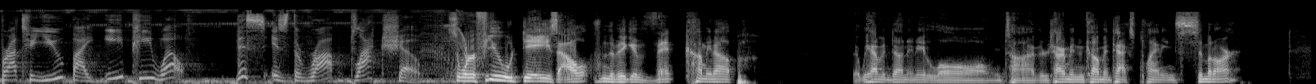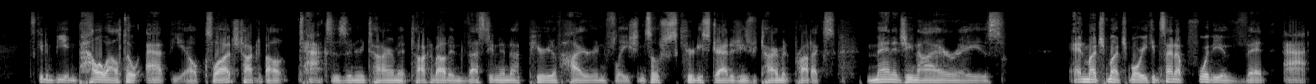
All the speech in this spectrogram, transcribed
Brought to you by EP Wealth. This is the Rob Black Show. So we're a few days out from the big event coming up that we haven't done in a long time. The Retirement Income and Tax Planning Seminar. It's going to be in Palo Alto at the Elks Lodge, talking about taxes in retirement, talking about investing in a period of higher inflation, social security strategies, retirement products, managing IRAs, and much, much more. You can sign up for the event at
